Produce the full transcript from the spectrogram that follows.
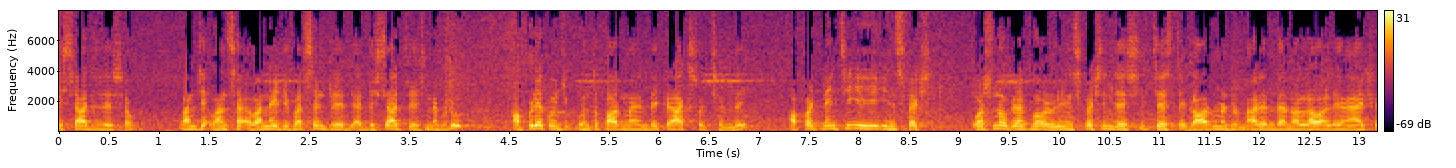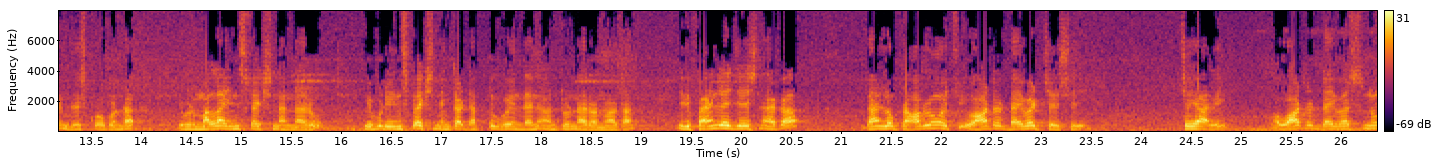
డిశ్చార్జ్ చేసాం one one one eighty percent discharge చేసినప్పుడు అప్పుడే కొంచెం కొంత ఫార్మ్ అయింది క్రాక్స్ వచ్చింది. అప్పటి నుంచి ఇన్స్పెక్షన్ ఓషనోగ్రఫీ వాళ్ళు ఇన్స్పెక్షన్ చేసి చేస్తే గవర్నమెంట్ మారిన దానివల్ల వాళ్ళు ఏం యాక్షన్ తీసుకోకుండా ఇప్పుడు మళ్ళా ఇన్స్పెక్షన్ అన్నారు. ఇప్పుడు ఇన్స్పెక్షన్ ఇంకా డెప్త్కి పోయిందని అంటున్నారు అనమాట ఇది ఫైనలైజ్ చేసినాక దానిలో ప్రాబ్లం వచ్చి వాటర్ డైవర్ట్ చేసి చేయాలి. ఆ వాటర్ డైవర్స్ను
